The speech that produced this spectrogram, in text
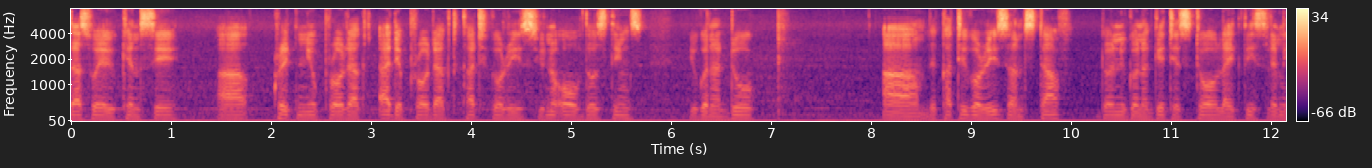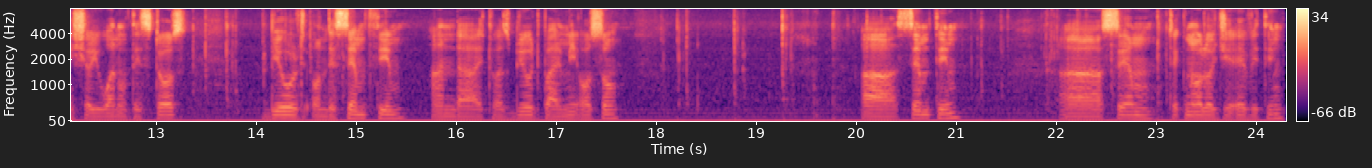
that's where you can say uh, create new product add a product categories you know all of those things you're gonna do um, the categories and stuff. Then you're gonna get a store like this. Let me show you one of the stores built on the same theme and uh, it was built by me also. Uh, same theme uh, same technology everything.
